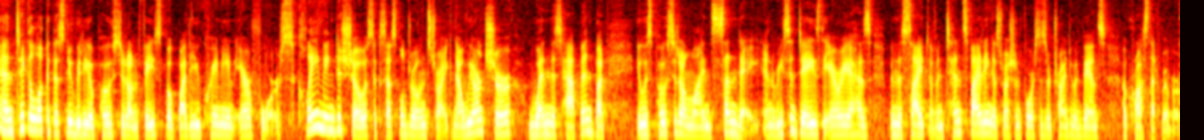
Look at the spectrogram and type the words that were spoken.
And take a look at this new video posted on Facebook by the Ukrainian Air Force, claiming to show a successful drone strike. Now, we aren't sure when this happened, but it was posted online Sunday. In recent days, the area has been the site of intense fighting as Russian forces are trying to advance across that river.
